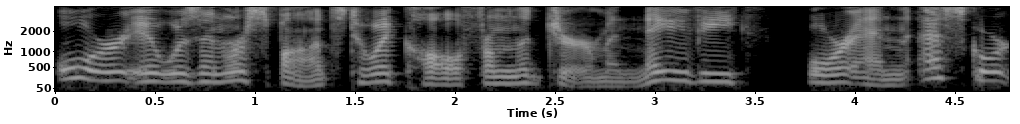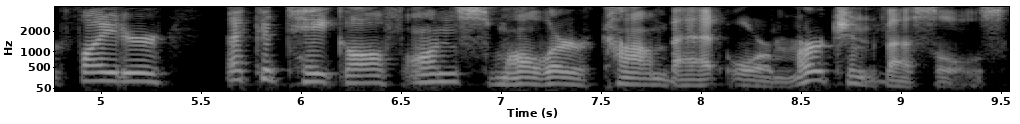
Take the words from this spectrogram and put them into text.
or it was in response to a call from the German Navy for an escort fighter that could take off on smaller combat or merchant vessels,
